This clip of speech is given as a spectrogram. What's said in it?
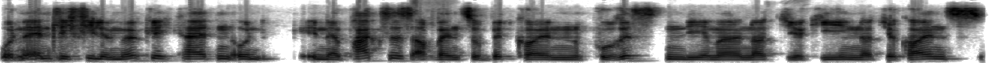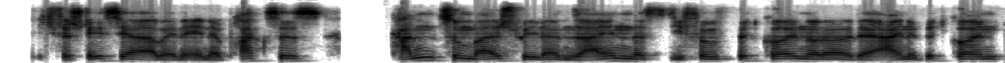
unendlich viele Möglichkeiten und in der Praxis, auch wenn es so Bitcoin-Puristen, die immer not your key, not your coins, ich verstehe es ja, aber in, in, der Praxis kann zum Beispiel dann sein, dass die fünf Bitcoin oder der eine Bitcoin,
